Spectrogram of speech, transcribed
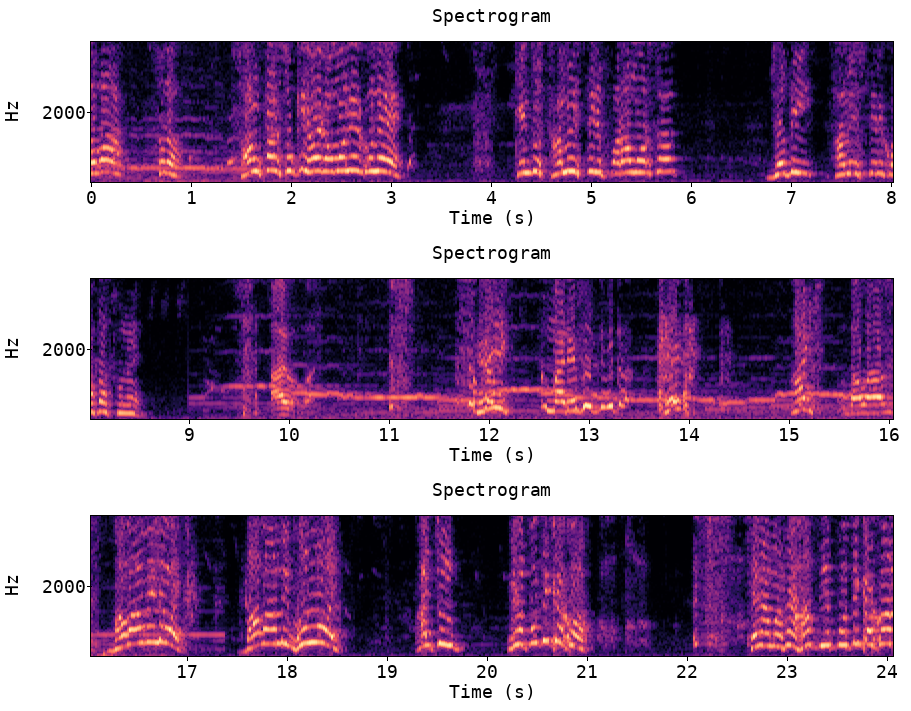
বাবা শোনো সংসার সুখী হয় রমণের গুণে কিন্তু স্বামী স্ত্রীর পরামর্শ যদি স্বামী স্ত্রীর কথা শুনে। বাবা। মারিয়ে আজ আমি বাবা আমি নয় বাবা আমি ভুল নয় আজ তুই এর প্রতিজ্ঞা কর। সেনা মাথায় হাত দিয়ে প্রতিজ্ঞা কর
